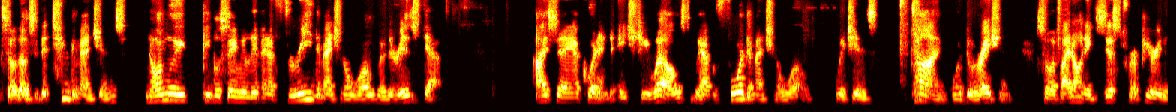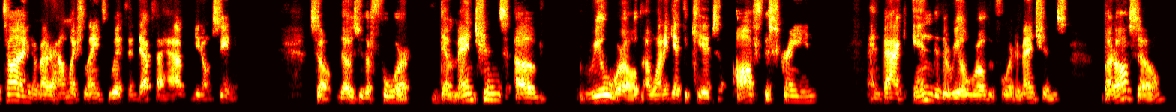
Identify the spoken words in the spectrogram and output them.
so those are the two dimensions. Normally people say we live in a three dimensional world where there is depth. I say, according to H.G. Wells, we have a four dimensional world, which is time or duration. So if I don't exist for a period of time, no matter how much length, width, and depth I have, you don't see me. So those are the four dimensions of real world. I want to get the kids off the screen and back into the real world of four dimensions. But also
